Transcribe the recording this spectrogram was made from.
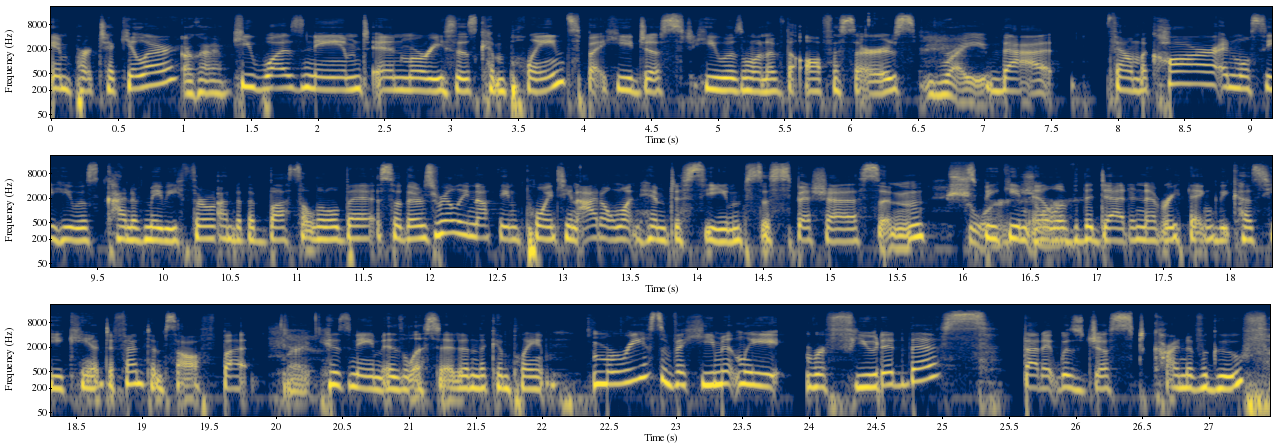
in particular. Okay. He was named in Maurice's complaints, but he just he was one of the officers right that found the car and we'll see he was kind of maybe thrown under the bus a little bit. So there's really nothing pointing. I don't want him to seem suspicious and sure, speaking sure. ill of the dead and everything because he can't defend himself, but right. his name is listed in the complaint. Maurice vehemently refuted this that it was just kind of a goof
